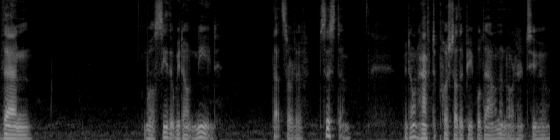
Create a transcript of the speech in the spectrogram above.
then we'll see that we don't need that sort of system. We don't have to push other people down in order to,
